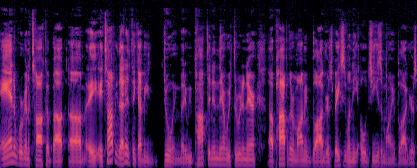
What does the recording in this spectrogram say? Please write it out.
And we're going to talk about um, a, a, topic that I didn't think I'd be doing, but we popped it in there. We threw it in there. Uh, popular mommy bloggers, basically one of the OGs of mommy bloggers,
